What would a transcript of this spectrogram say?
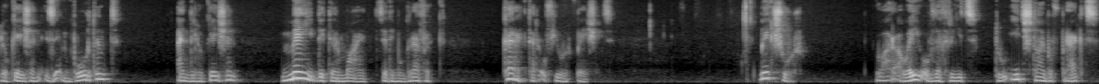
location is important and the location may determine the demographic character of your patients. Make sure you are aware of the threats to each type of practice.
